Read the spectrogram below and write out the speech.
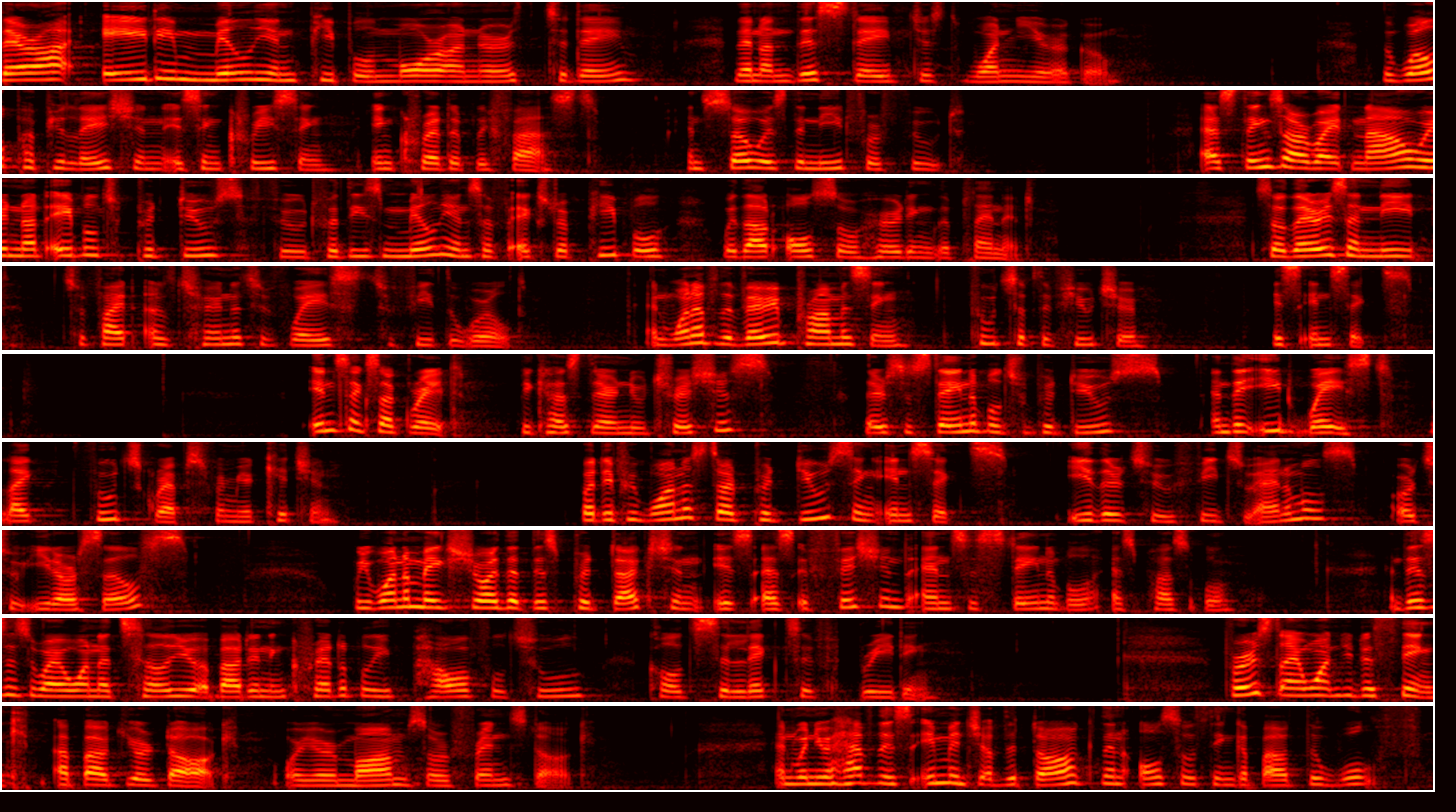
There are 80 million people more on Earth today than on this day just one year ago. The world population is increasing incredibly fast, and so is the need for food. As things are right now, we're not able to produce food for these millions of extra people without also hurting the planet. So there is a need to find alternative ways to feed the world. And one of the very promising foods of the future is insects. Insects are great because they're nutritious, they're sustainable to produce, and they eat waste, like food scraps from your kitchen. But if we want to start producing insects, either to feed to animals or to eat ourselves, we want to make sure that this production is as efficient and sustainable as possible. And this is where I want to tell you about an incredibly powerful tool called selective breeding. First, I want you to think about your dog or your mom's or friend's dog. And when you have this image of the dog, then also think about the wolf.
